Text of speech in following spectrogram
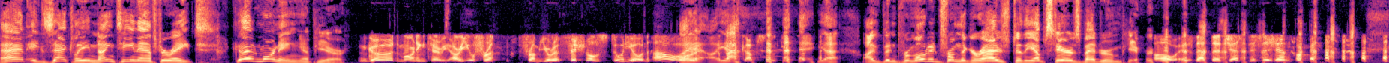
At exactly 19 after 8. Good morning, up here. Good morning, Terry. Are you from from your official studio now or uh, the yeah. backup studio? yeah, I've been promoted from the garage to the upstairs bedroom here. oh, is that the just decision?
